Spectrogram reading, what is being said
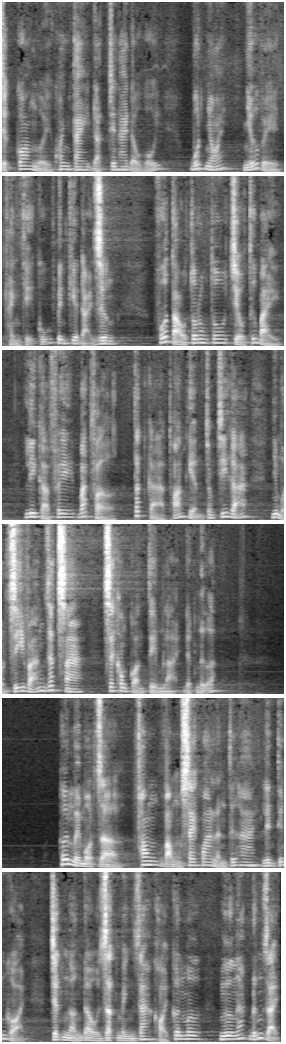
trực co người khoanh tay đặt trên hai đầu gối, bút nhói nhớ về thành thị cũ bên kia đại dương. Phố tàu Toronto chiều thứ bảy, ly cà phê, bát phở, tất cả thoáng hiện trong trí gã như một dĩ vãng rất xa sẽ không còn tìm lại được nữa. Hơn 11 giờ, Phong vòng xe qua lần thứ hai lên tiếng gọi, chợt ngẩng đầu giật mình ra khỏi cơn mơ, ngơ ngác đứng dậy.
